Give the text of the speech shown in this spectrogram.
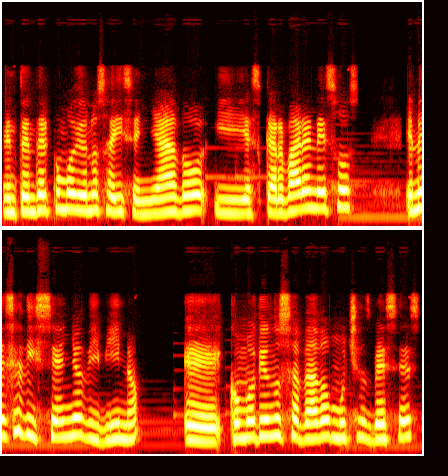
entender cómo Dios nos ha diseñado y escarbar en esos, en ese diseño divino, eh, cómo Dios nos ha dado muchas veces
